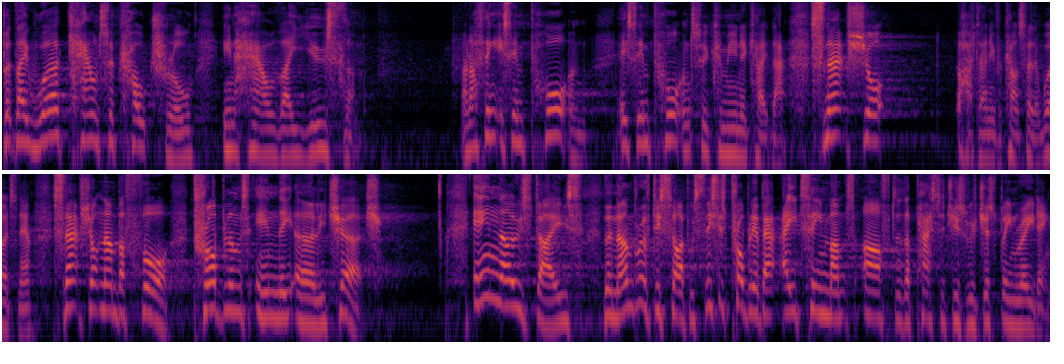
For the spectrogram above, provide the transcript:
but they were countercultural in how they used them. And I think it's important, it's important to communicate that. Snapshot oh, I don't even can't say the words now. Snapshot number four problems in the early church. In those days, the number of disciples, this is probably about 18 months after the passages we've just been reading.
